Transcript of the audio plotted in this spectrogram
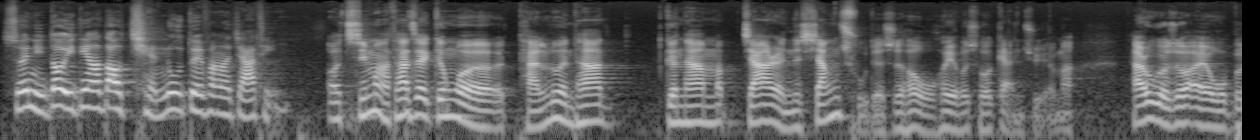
所以你都一定要到潜入对方的家庭，哦，起码他在跟我谈论他跟他妈家人的相处的时候，我会有所感觉嘛。他如果说，哎，我不，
